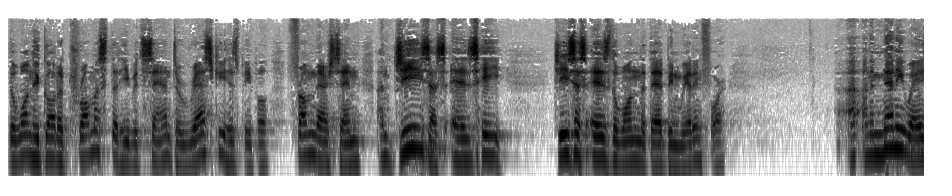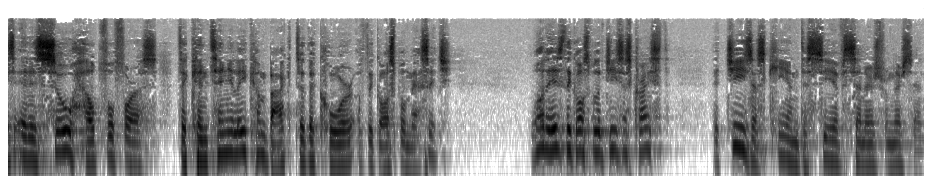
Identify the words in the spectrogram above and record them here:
the one who God had promised that he would send to rescue his people from their sin. And Jesus is he. Jesus is the one that they had been waiting for. And in many ways, it is so helpful for us to continually come back to the core of the gospel message. What is the gospel of Jesus Christ? That Jesus came to save sinners from their sin.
